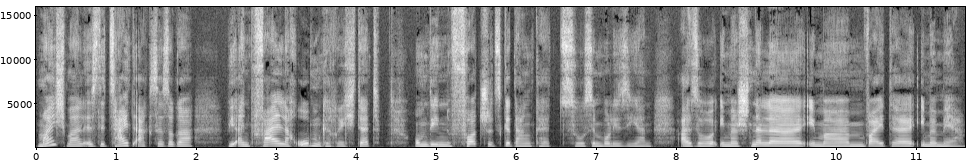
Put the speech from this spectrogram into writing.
Manchmal ist die Zeitachse sogar wie ein Pfeil nach oben gerichtet, um den Fortschrittsgedanke zu symbolisieren. Also immer schneller, immer weiter, immer mehr.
